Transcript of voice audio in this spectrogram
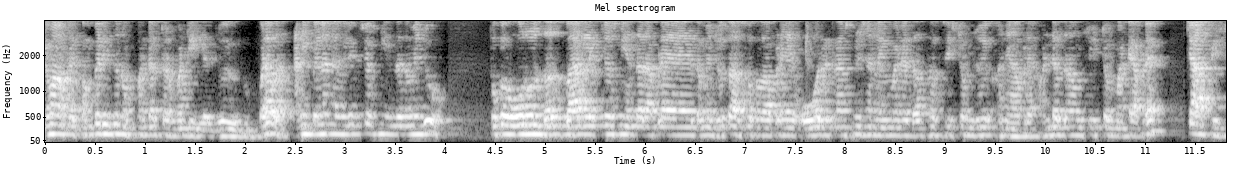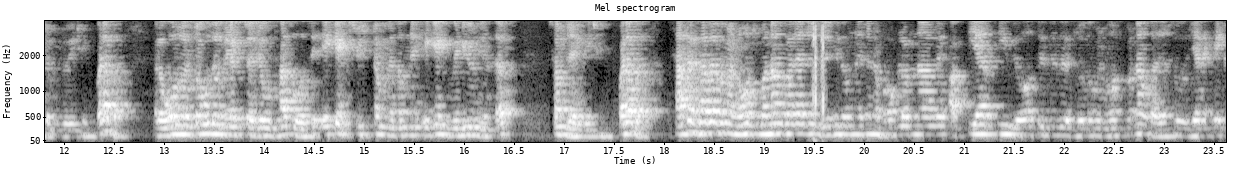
એમાં આપણે કમ્પેરિઝન ઓફ કંડક્ટર મટીરીયલ જોયું હતું. બરાબર? આની પહેલાના લેક્ચર્સની અંદર તમે જુઓ. તો કે ઓવરઓલ 10 12 લેક્ચર્સની અંદર આપણે તમે જોતા હશો તો આપણે ઓવર ટ્રાન્સમિશન લાઈન માટે 10 સિસ્ટમ જોઈ અને આપણે અંડરગ્રાઉન્ડ સિસ્ટમ માટે આપણે ચાર સિસ્ટમ જોઈ છે. બરાબર? એટલે ઓવરઓલ 14 લેક્ચર જેવું થતું હશે. એક એક સિસ્ટમ મેં તમને એક એક વિડિયોની અંદર સમજાવી છે. બરાબર? સાથે સાથે તમે નોટ્સ બનાવતા જાજો, જેથી તમને છે ને પ્રોબ્લેમ ના આવે. અત્યારથી વ્યવસ્થિત રીતે જો તમે નોટ્સ બનાવતા જશો જ્યારે એક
